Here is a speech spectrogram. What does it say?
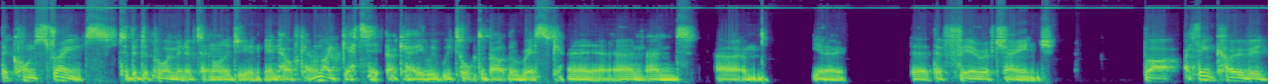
the constraints to the deployment of technology in, in healthcare. And I get it. Okay, we, we talked about the risk uh, and and um, you know the the fear of change. But I think COVID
